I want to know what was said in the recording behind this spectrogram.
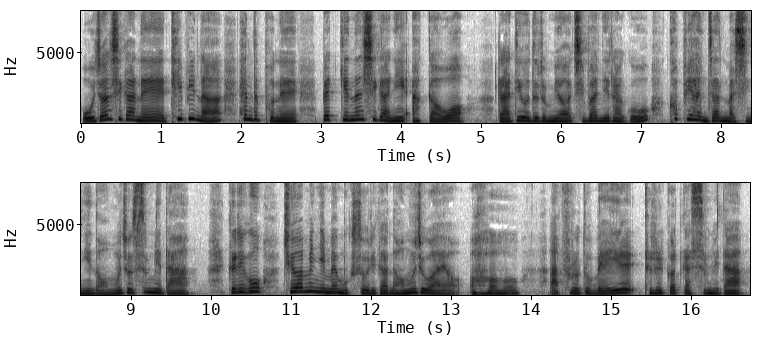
오전 시간에 TV나 핸드폰에 뺏기는 시간이 아까워 라디오 들으며 집안일하고 커피 한 잔 마시니 너무 좋습니다. 그리고 주현미님의 목소리가 너무 좋아요. 어, 앞으로도 매일 들을 것 같습니다.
